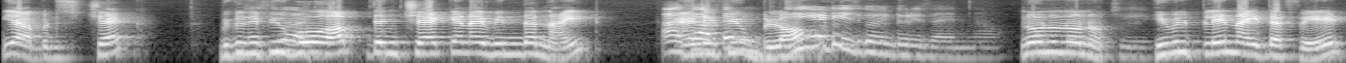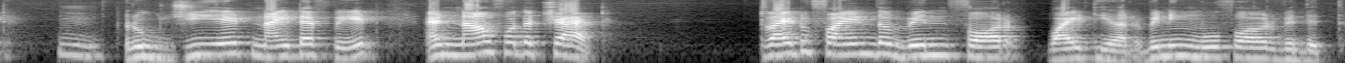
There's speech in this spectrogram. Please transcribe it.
Yeah, but it's check. Because if That's you what- go up, then check and I win the knight. Ah, so and if after you Rook block. G8 he is going to resign now. No, no, no, After no. Rook G8. He will play knight f8, Hmm. rook g8, knight f8. And now for the chat. Try to find the win for white here. Winning move for Vidit.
